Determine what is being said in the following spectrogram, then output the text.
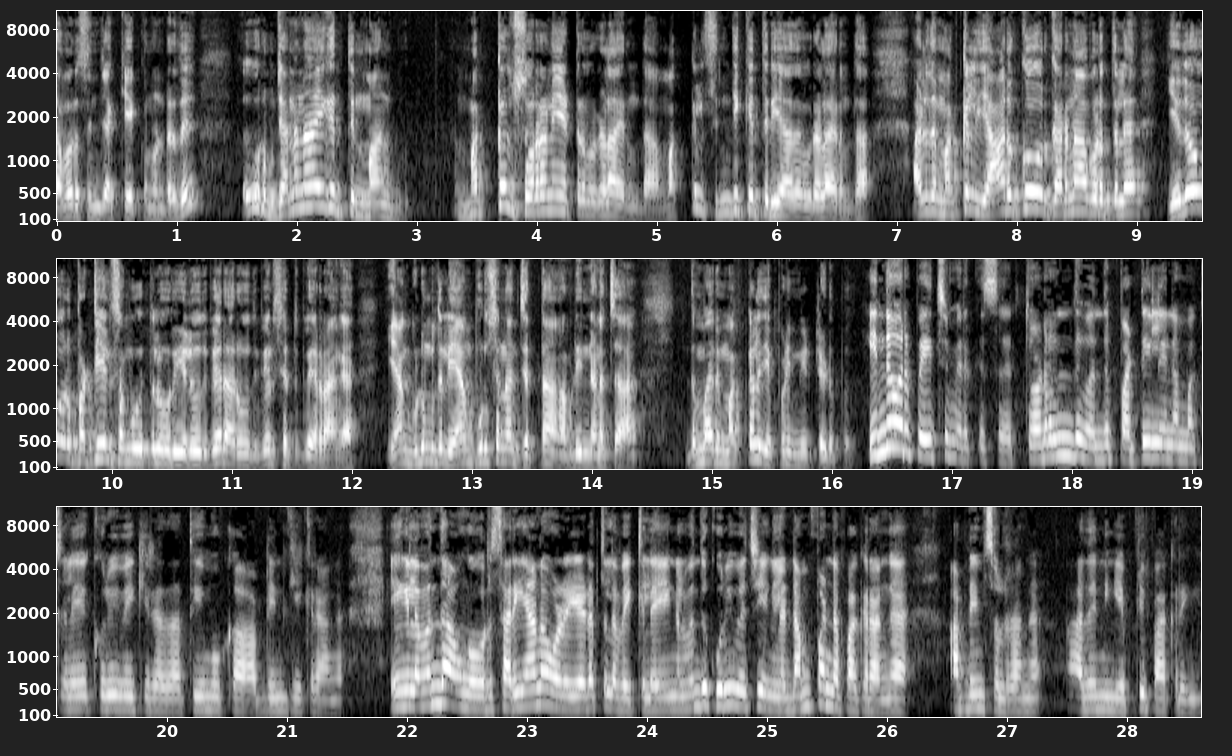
தவறு செஞ்சால் கேட்கணுன்றது ஒரு ஜனநாயகத்தின் மாண்பு. மக்கள் சுரணையற்றவர்களா இருந்தா மக்கள் சிந்திக்க தெரியாதவர்களா இருந்தா அல்லது மக்கள் யாருக்கோ ஒரு கருணாபுரத்துல ஏதோ ஒரு பட்டியல் சமூகத்துல ஒரு எழுபது பேர் அறுபது பேர் செத்து போயிடுறாங்க. என் குடும்பத்துல என் புருஷனா செத்தான் அப்படின்னு நினைச்சா இந்த மாதிரி மக்களை எப்படி மீட்டெடுப்பது? இந்த ஒரு பேச்சும் இருக்கு சார் தொடர்ந்து வந்து பட்டியலின மக்களே குறி வைக்கிறதா திமுக அப்படின்னு கேக்குறாங்க. எங்களை வந்து அவங்க ஒரு சரியான ஒரு இடத்துல வைக்கல. எங்களை வந்து குறி வச்சு எங்களை டம்ப் பண்ண பாக்குறாங்க அப்படின்னு சொல்றாங்க. அதை நீங்க எப்படி பாக்குறீங்க?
